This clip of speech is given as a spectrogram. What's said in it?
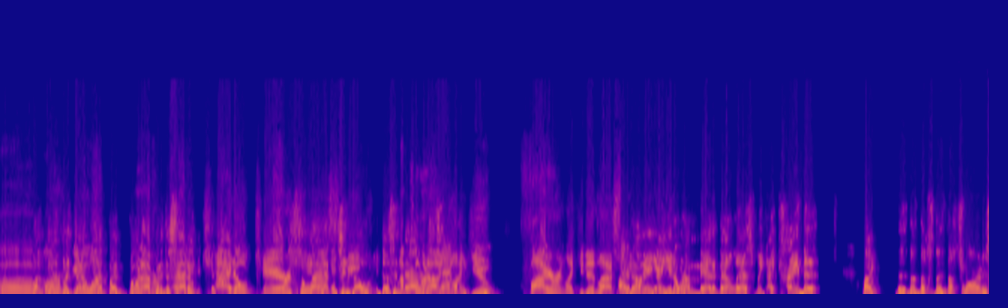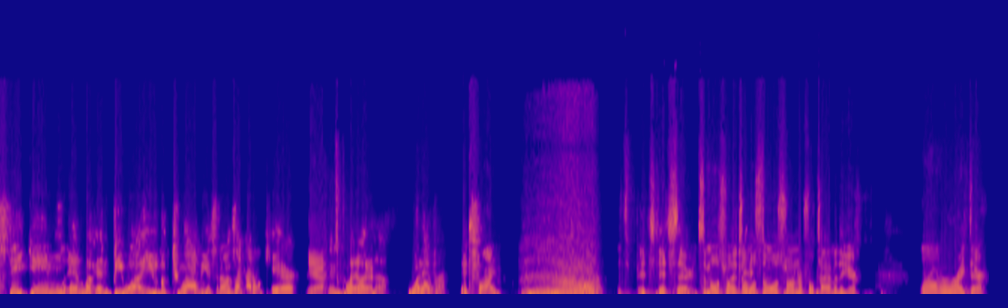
Uh, but, but, but you know what? But, but Whatever. But same, I, don't, I don't care. It's the last it's a, week. No, it doesn't I'm matter. coming out exactly. like you, firing like you did last week. I week. know. And, and, you know what I'm mad about last week? I kind of like the, the, the, the, Florida State game and, look and BYU looked too obvious. And I was like, I don't care. Yeah. And, well, I don't know. Whatever. It's fine. It's it's it's there. It's the most. It's almost the most wonderful time of the year. We're on, we're right there.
